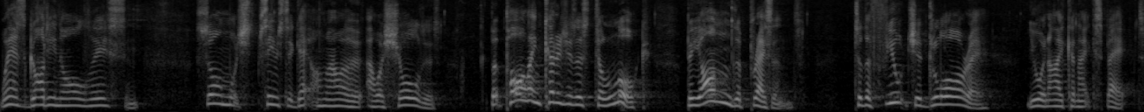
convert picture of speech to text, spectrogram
where's God in all this? And so much seems to get on our, our shoulders. But Paul encourages us to look beyond the present to the future glory you and I can expect.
